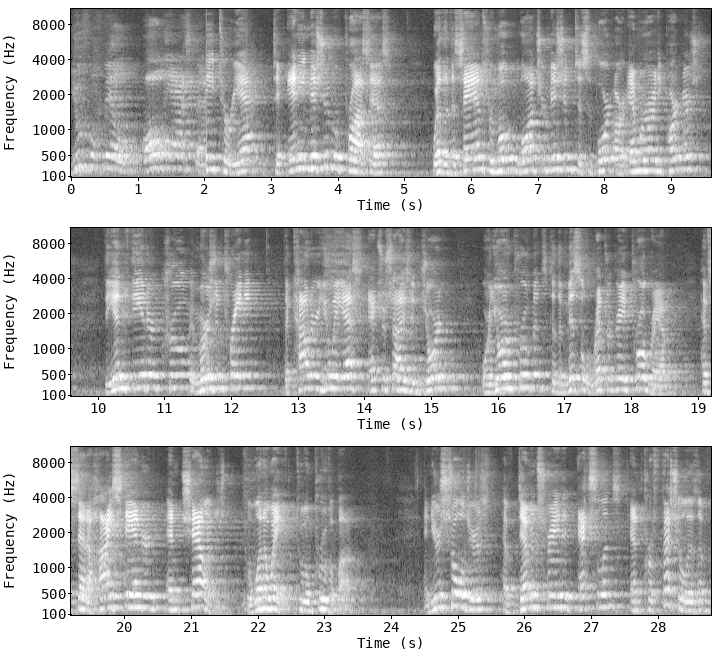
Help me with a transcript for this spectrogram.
you fulfill all the aspects. To react to any mission or process, whether the SAMS remote launcher mission to support our Emirati partners, the in-theater crew immersion training, the counter UAS exercise in Jordan, or your improvements to the missile retrograde program have set a high standard and challenged the 108 to improve upon. And your soldiers have demonstrated excellence and professionalism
